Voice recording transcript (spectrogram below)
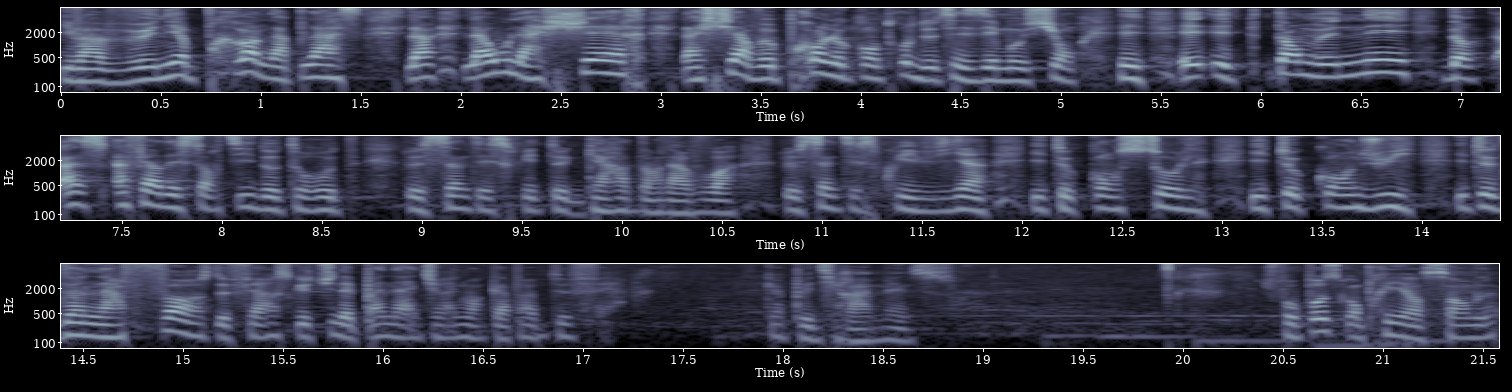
Il va venir prendre la place là, où la chair, la chair veut prendre le contrôle de ses émotions et, t'emmener à, faire des sorties d'autoroute. Le Saint-Esprit te garde dans la voie. Le Saint-Esprit vient, il te console, il te conduit, il te donne la force de faire ce que tu n'es pas naturellement capable de faire. Quelqu'un peut dire Amen je propose qu'on prie ensemble.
